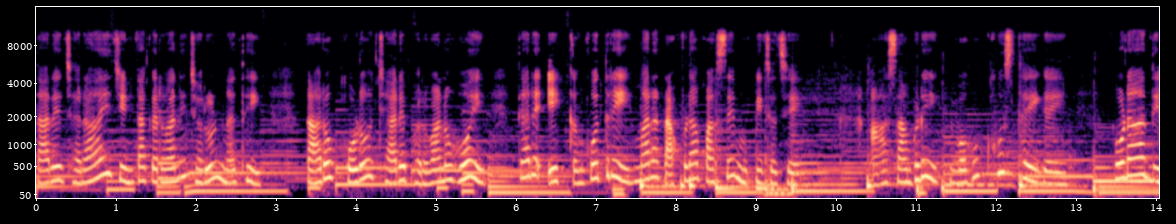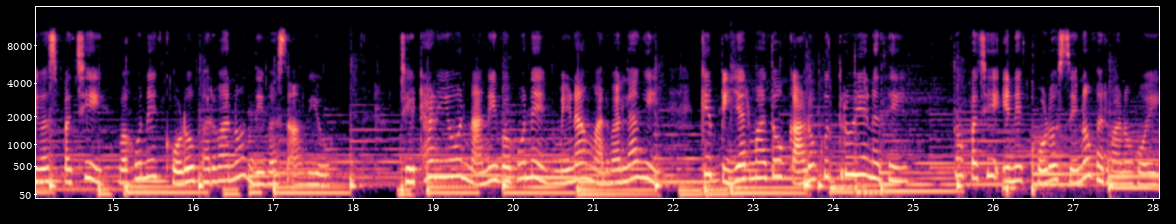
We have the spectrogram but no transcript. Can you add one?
તારે જરાય ચિંતા કરવાની જરૂર નથી. તારો ખોડો જ્યારે ભરવાનો હોય, ત્યારે એક કંકોત્રી મારા રાફડા પાસે મૂકી જશે આ સાંભળી વહુ ખુશ થઈ ગઈ. થોડા દિવસ પછી વહુને ખોડો ભરવાનો દિવસ આવ્યો. જેઠાણીઓ નાની વહુને મેણા મારવા લાગી કે પિયરમાં તો કાળું કૂતરું નથી. તો પછી એને ખોડો શેનો ભરવાનો હોય?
